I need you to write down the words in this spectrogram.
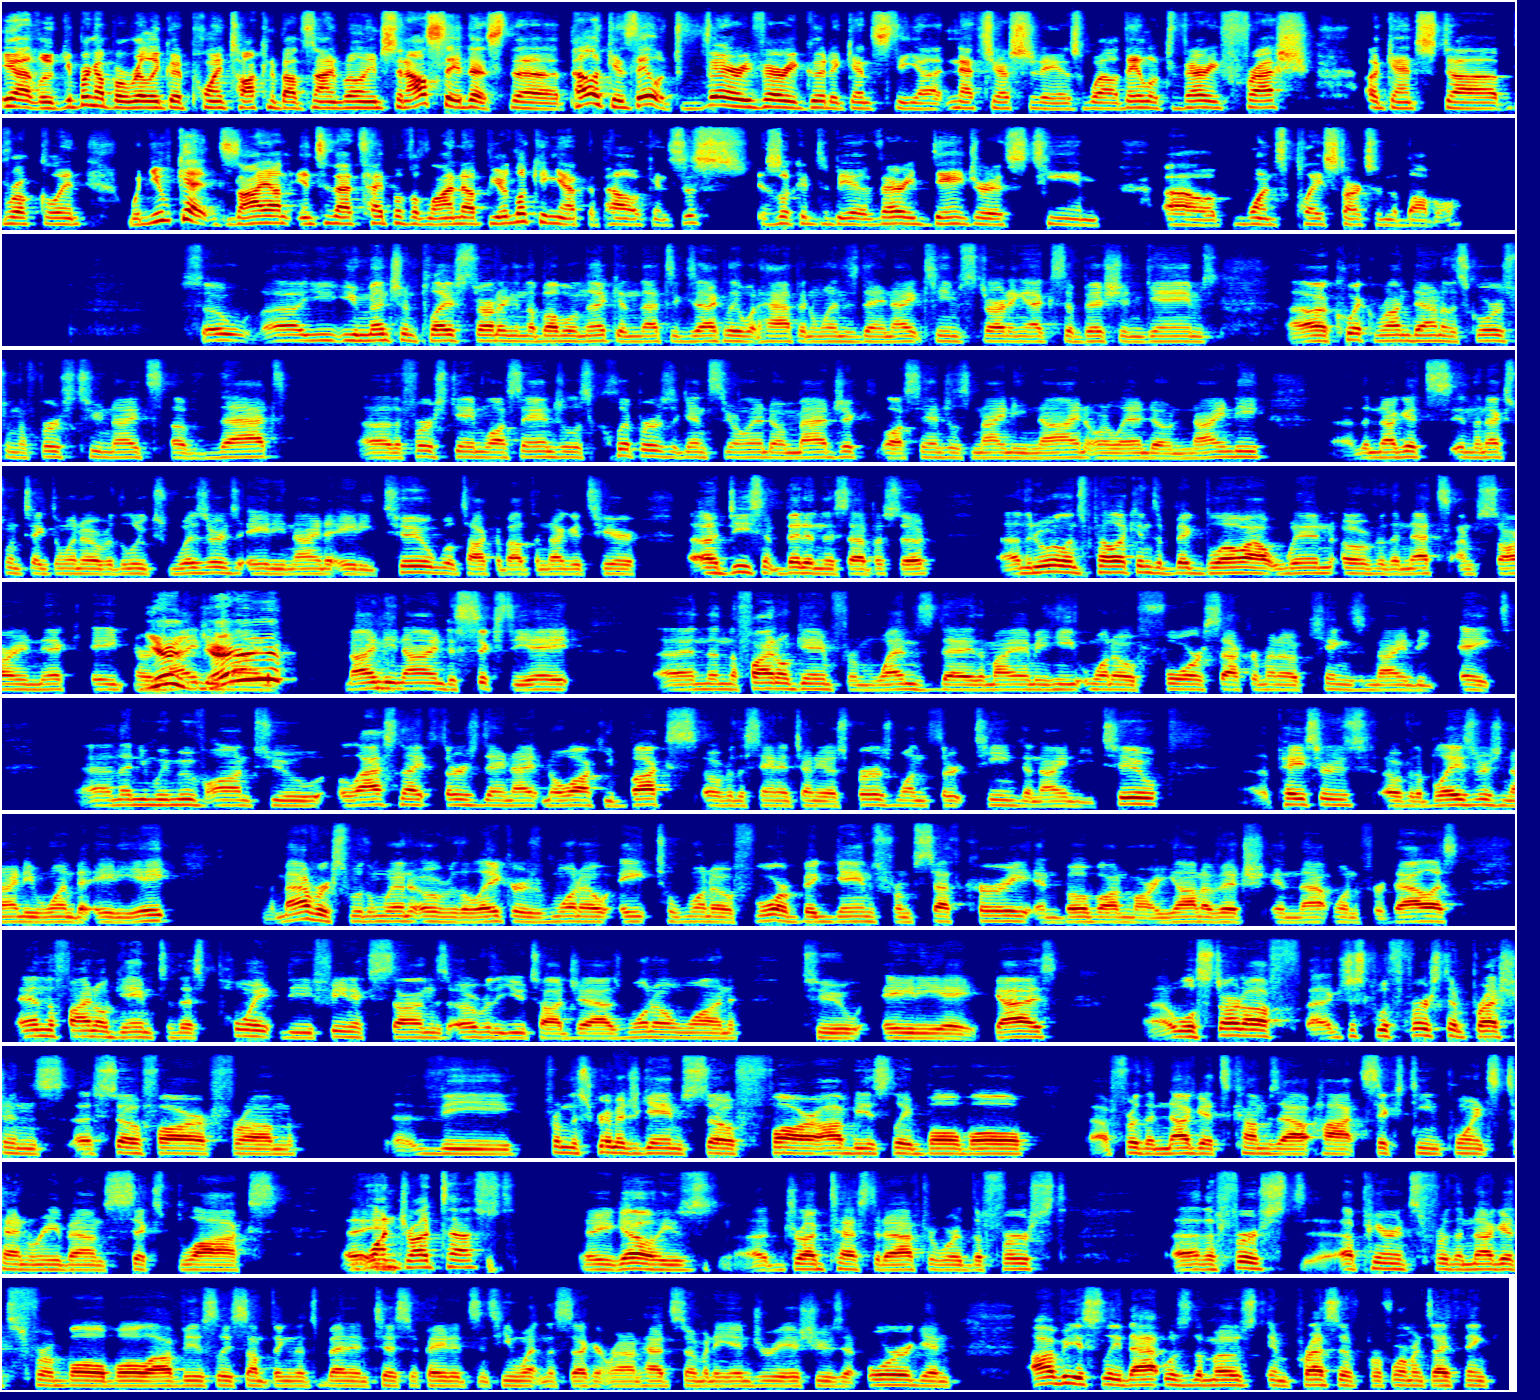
Yeah, Luke, you bring up a really good point talking about Zion Williamson. I'll say this: the Pelicans they looked very, very good against the uh, Nets yesterday as well. They looked very fresh against uh, Brooklyn. When you get Zion into that type of a lineup, you're looking at the Pelicans. This is looking to be a very dangerous team uh, once play starts in the bubble. So uh, you, you mentioned play starting in the bubble, Nic, and that's exactly what happened Wednesday night. Teams starting exhibition games. Uh, a quick rundown of the scores from the first two nights of that. Uh, the first game, Los Angeles Clippers against the Orlando Magic. Los Angeles 99, Orlando 90. Uh, the Nuggets in the next one take the win over the Luke's Wizards, 89 to 82. We'll talk about the Nuggets here a decent bit in this episode. Uh, the New Orleans Pelicans, a big blowout win over the Nets. I'm sorry, Nic, eight or yeah, 99, yeah. 99 to 68. Uh, and then the final game from Wednesday, the Miami Heat 104, Sacramento Kings 98. And then we move on to last night, Thursday night, Milwaukee Bucks over the San Antonio Spurs, 113 to 92. Uh, the Pacers over the Blazers, 91 to 88. The Mavericks with a win over the Lakers, 108 to 104. Big games from Seth Curry and Boban Marjanovic in that one for Dallas. And the final game to this point, the Phoenix Suns over the Utah Jazz, 101 to 88. Guys, uh, we'll start off uh, just with first impressions uh, so far from the from the scrimmage games so far. Obviously, Bol Bol uh, for the Nuggets comes out hot, 16 points, 10 rebounds, six blocks, uh, one drug test. There you go. He's uh, drug tested afterward. The first. Uh, the first appearance for the Nuggets for Bol Bol, obviously something that's been anticipated since he went in the second round, had so many injury issues at Oregon. Obviously, that was the most impressive performance I think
